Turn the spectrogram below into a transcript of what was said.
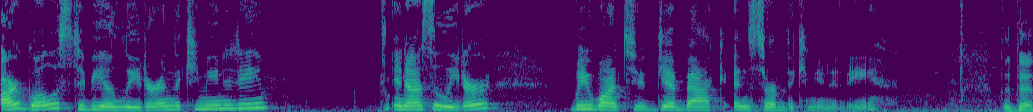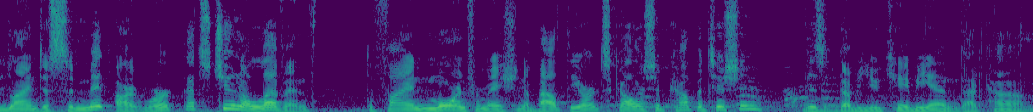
Our goal is to be a leader in the community, and as a leader, we want to give back and serve the community. The deadline to submit artwork, that's June 11th. To find more information about the Art Scholarship Competition, visit WKBN.com.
